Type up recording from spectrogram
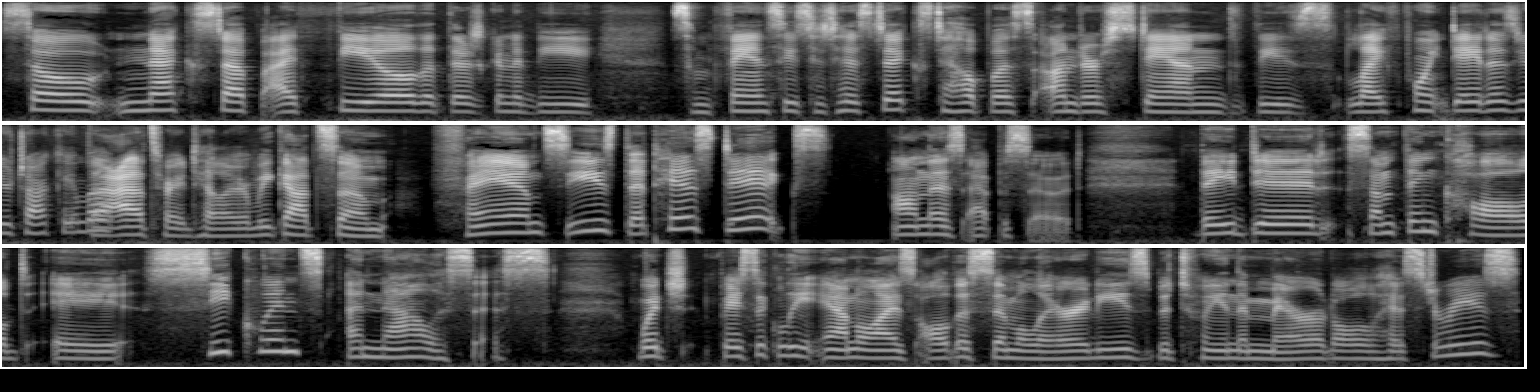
So, next up, I feel that there's going to be some fancy statistics to help us understand these life point data you're talking about? That's right, Taylor. We got some fancy statistics on this episode. They did something called a sequence analysis, which basically analyzed all the similarities between the marital histories.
